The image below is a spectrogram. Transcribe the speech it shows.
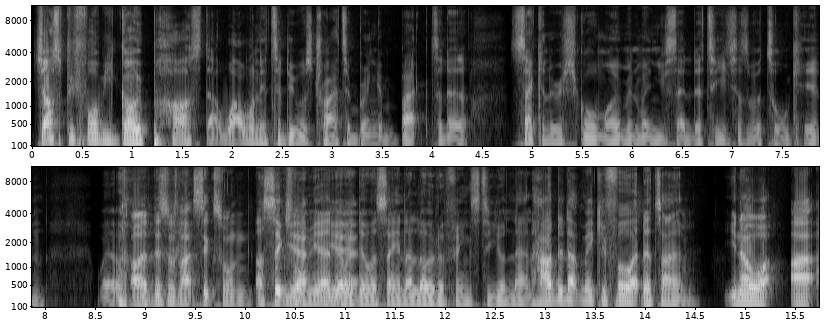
Just before we go past that, what I wanted to do was try to bring it back to the secondary school moment when you said the teachers were talking. Where Oh, this was like sixth form. a sixth yeah, form, yeah, They, were, they were saying a load of things to your nan. How did that make you feel at the time? You know what? Uh,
